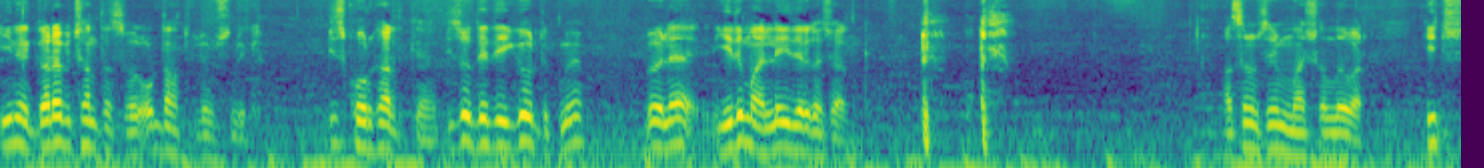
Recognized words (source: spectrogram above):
İğne gara çantası var oradan hatırlıyorum şimdiki. Biz korkardık yani. Biz o dedeyi gördük mü böyle yedi mahalle ileri kaçardık. Hasan Hüseyin'in maşallahı var. Hiç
